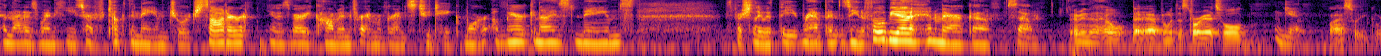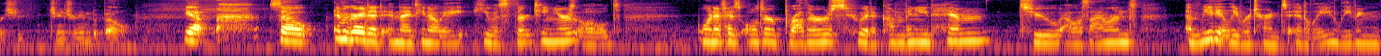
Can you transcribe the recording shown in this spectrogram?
and that is when he sort of took the name George Sodder. It was very common for immigrants to take more Americanized names, especially with the rampant xenophobia in America. So, I mean, that hell, that happened with the story I told yeah. last week, where she changed her name to Belle. Yep. So, immigrated in 1908. He was 13 years old. One of his older brothers, who had accompanied him to Ellis Island, immediately returned to Italy, leaving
